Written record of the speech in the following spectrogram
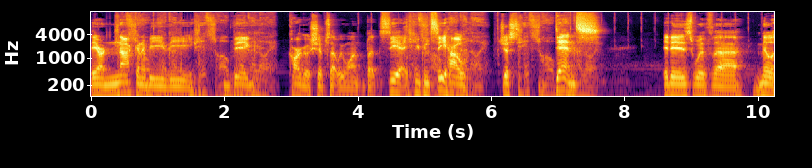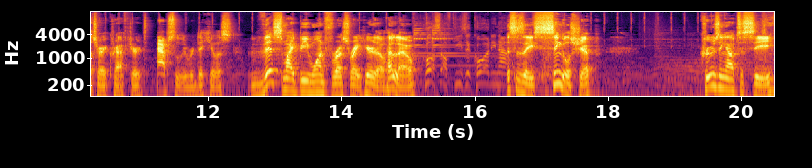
They are not going to be the big cargo ships that we want, but see, you can see how just dense it is with uh, military craft here. It's absolutely ridiculous. This might be one for us right here, though. Hello. This is a single ship. Cruising out to sea.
